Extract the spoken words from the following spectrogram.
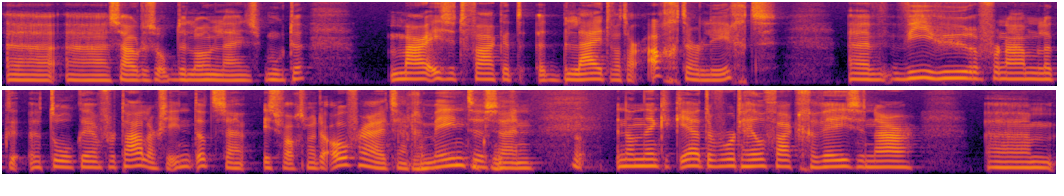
uh, uh, zouden ze op de loonlijns moeten. Maar is het vaak het, het beleid wat erachter ligt? Uh, wie huren voornamelijk tolken en vertalers in? Dat zijn, is volgens mij de overheid, zijn gemeenten. Zijn... Ja. En dan denk ik, ja, er wordt heel vaak gewezen naar um,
